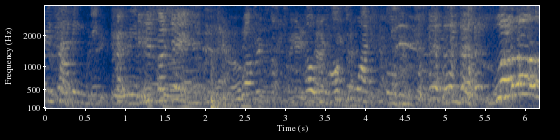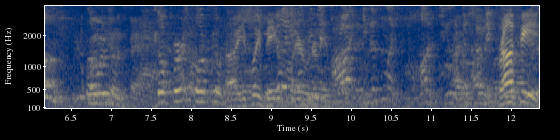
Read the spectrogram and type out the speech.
is having Nick Fury in the Oh, we also watched Cloverfield. One of those! Cloverfield's. The first Cloverfield. uh, you play Big Player, whatever you want. He doesn't like punch. He like just sticks. Rafi!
